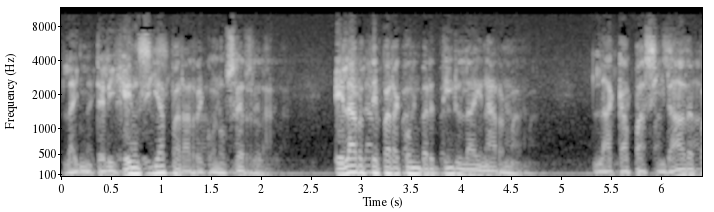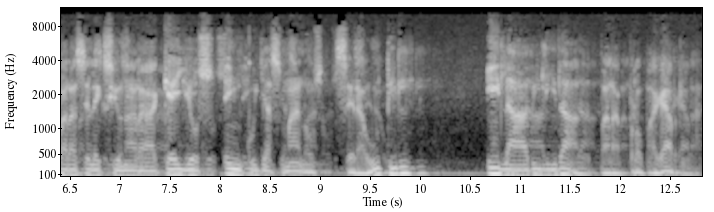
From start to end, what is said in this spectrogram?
la inteligencia para reconocerla, el arte para convertirla en arma la capacidad para seleccionar a aquellos en cuyas manos será útil y la habilidad para propagarla.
